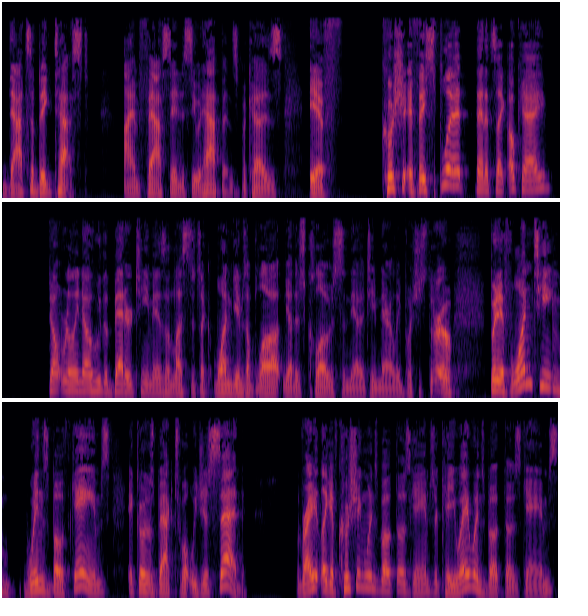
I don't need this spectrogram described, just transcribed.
That's a big test. I'm fascinated to see what happens because if Cushing, if they split, then it's like, okay, don't really know who the better team is unless it's like one game's a blowout and the other's close and the other team narrowly pushes through. But if one team wins both games, it goes back to what we just said, right? Like if Cushing wins both those games or KUA wins both those games,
